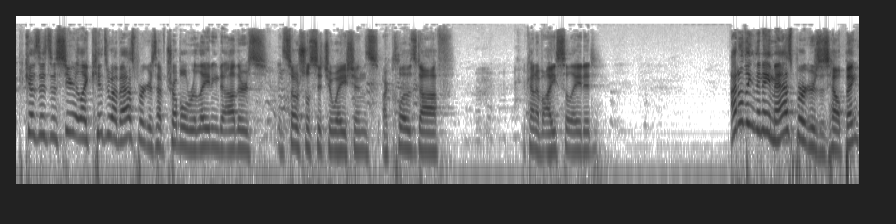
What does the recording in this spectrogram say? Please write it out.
Because it's a serious, like kids who have Asperger's have trouble relating to others in social situations, are closed off, are kind of isolated. I don't think the name Asperger's is helping.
